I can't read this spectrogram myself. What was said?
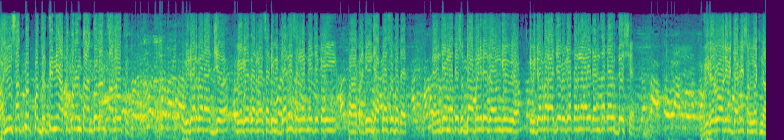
अहिंसात्मक पद्धतीने आतापर्यंत आंदोलन चालवतं. विदर्भ राज्य वेगळं करण्यासाठी विद्यार्थी संघटनेचे काही प्रतिनिधी आपल्यासोबत आहेत. त्यांचे मते सुद्धा आपण इथे जाणून घेऊया की विदर्भ राज्य वेगळं करण्यामागे त्यांचा काय उद्देश आहे? विदर्भवादी विद्यार्थी संघटना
